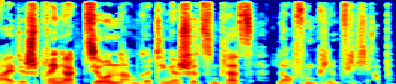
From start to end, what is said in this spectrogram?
Beide Sprengaktionen am Göttinger Schützenplatz laufen glimpflich ab.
